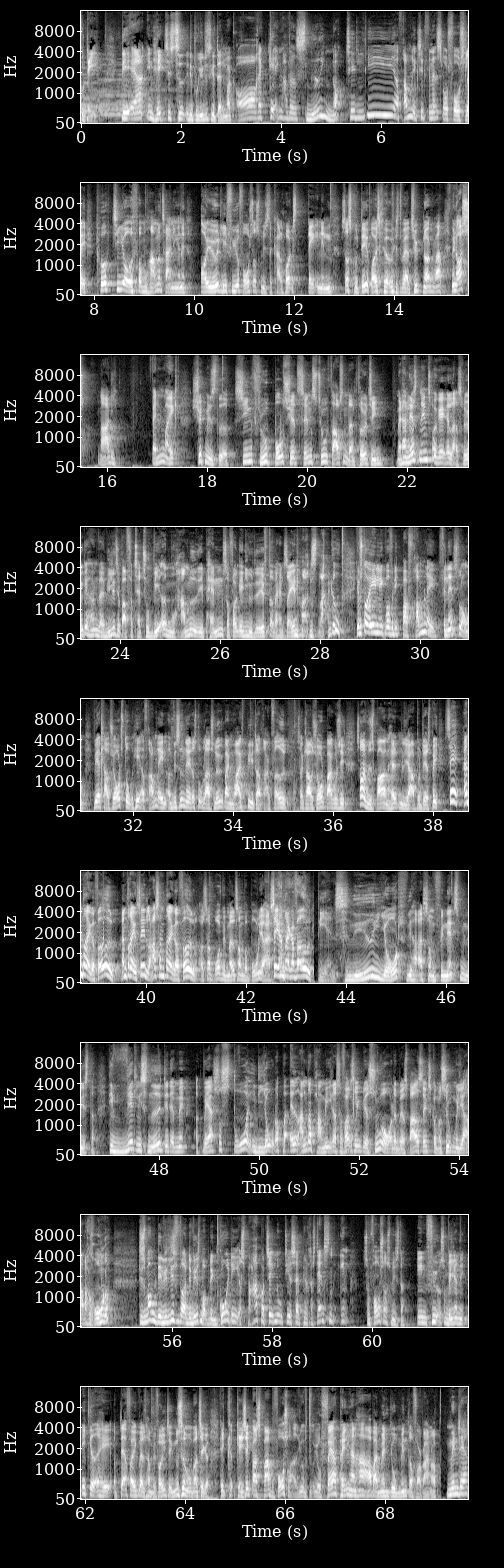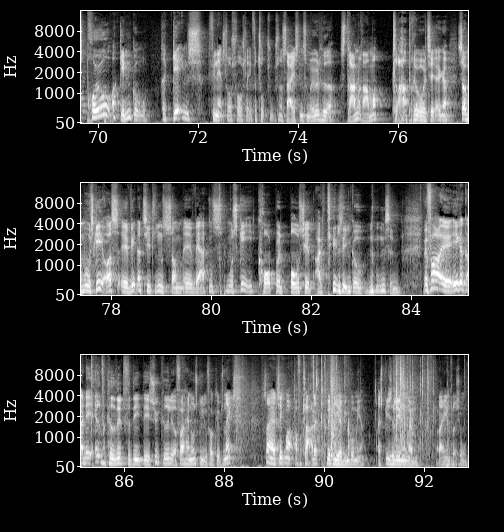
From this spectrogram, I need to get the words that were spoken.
Goddag. Det er en hektisk tid i det politiske Danmark, og regeringen har været snedig nok til lige at fremlægge sit finanslovsforslag på 10-året for Mohammed-tegningerne, og i øvrigt lige fyre forsvarsminister Karl Holst dagen inden. Så skulle det røgslør, hvis det var tyk nok, var. Men også, nej, de mig ikke, Shitministeriet, seeing through bullshit since 2013. Men har næsten indtryk af, at Lars Løkke han været villig til bare at få tatoveret Mohammed i panden, så folk ikke lyttede efter, hvad han sagde, når han snakkede. Jeg forstår egentlig ikke, hvorfor de ikke bare fremlagde finansloven ved at Claus Hjort stod her og fremlagde den, og ved siden af, der stod Lars Løkke bare en wife der drak fadøl, så Claus Hjort bare kunne sige, så har vi sparet en halv milliard på DSB. Se, han drikker fadøl. Han drikker, se, Lars han drikker fadøl, og så bruger vi dem alle sammen på boliger. Se, han drikker fadøl. Det er en snedig hjort, vi har som finansminister. Det er virkelig snedigt det der med at være så store idioter på alle andre parametre, så folk slet ikke bliver sure over, at der bliver sparet 6,7 milliarder kroner. Det er som om, det er ligesom, det virker som om, det er en god idé at spare på ting nu. De har sat Peter Christiansen ind som forsvarsminister. En fyr, som vælgerne ikke gad at have, og derfor ikke valgt ham i Folketinget. Nu sidder man bare og tænker, hey, kan I så ikke bare spare på forsvaret? Jo, jo færre penge han har arbejdet med, jo mindre fucker han op. Men lad os prøve at gennemgå regeringens finanslovsforslag for 2016, som i øvrigt hedder Stramme rammer klare prioriteringer, som måske også øh, vinder titlen som øh, verdens måske corporate bullshit-agtige lingo nogensinde. Men for øh, ikke at gøre det alt for kedeligt, fordi det er sygt kedeligt, og for at have en undskyldning for at købe snacks, så har jeg tænkt mig at forklare det med de her vingummier. Og jeg spiser lige nogle af dem, for der er inflation.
